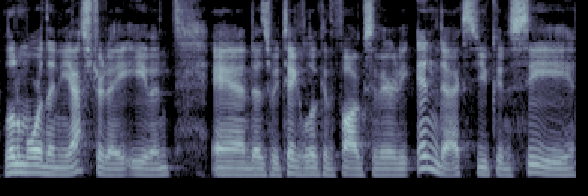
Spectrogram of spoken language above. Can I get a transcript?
a little more than yesterday, even. And as we take a look at the fog severity index, you can see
